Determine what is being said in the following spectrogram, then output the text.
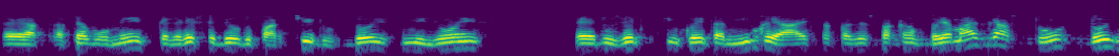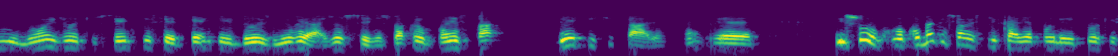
é, até o momento, quer dizer, recebeu do partido 2 milhões é, 250 mil reais para fazer sua campanha, mas gastou 2 milhões 872 mil reais, ou seja, sua campanha está deficitária. Né? É, isso, como é que a senhora explicaria para o eleitor que,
